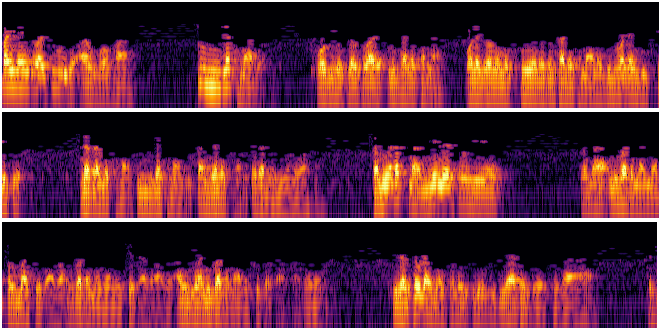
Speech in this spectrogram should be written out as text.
ပိုင်လိုက်စွာရှိနေတဲ့အာရုံပေါ်မှာသူလက္ခဏာပဲပေါ်ပြီးတော့ကြောက်သွားတဲ့အိန္ဒလက္ခဏာပေါ်လည်းကြောင်းနဲ့ဆင်းရဲတဲ့ဒုက္ခလက္ခဏာနဲ့ဒီဘောတိုင်းကြီးဖြစ်တဲ့ လက်တလက္ခဏာဒီလက္ခဏာဒီကံရလက္ခဏာအဲ့ဒါတွေမြင်လို့ရတယ်။ကံရလက္ခဏာမြင်လဲဆိုရင်ကနာအနိဗ္ဗာန်ညာ၃ပါးဖြစ်တာပါဥပဒနာညာလည်းဖြစ်တာပါပဲအနိဗ္ဗာန်အနိဗ္ဗာန်လည်းဖြစ်တာပါပဲဒီတော့ထုတ်လိုက်မယ်ဆိုလို့ရှိရင်ဒီတရားထုတ်တယ်ဆိုတာတစ်စ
